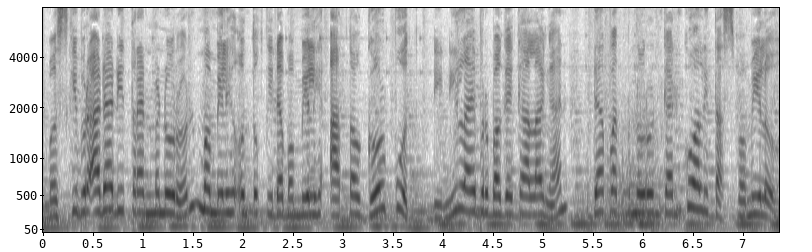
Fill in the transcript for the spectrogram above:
Meski berada di tren menurun, memilih untuk tidak memilih atau golput dinilai berbagai kalangan dapat menurunkan kualitas pemilu.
